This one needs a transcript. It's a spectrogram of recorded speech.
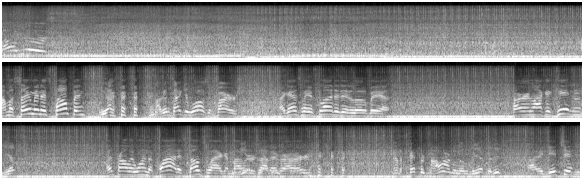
All yours. It's pumping. Yeah. I didn't think it was at first. I guess we flooded it a little bit. Purring like a kitten. Yep. That's probably one of the quietest Volkswagen motors yeah, I've ever heard. Kind of peppered my arm a little bit, but it's How'd it get you? a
